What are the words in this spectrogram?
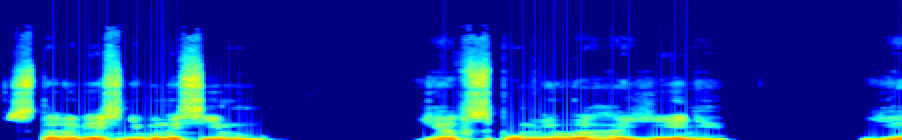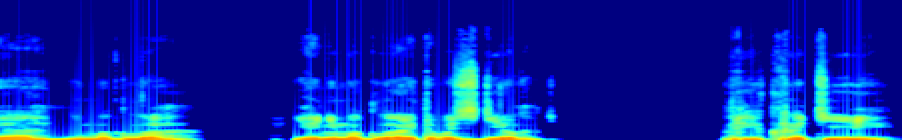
становясь невыносимым. Я вспомнила о Йене. Я не могла, я не могла этого сделать. «Прекрати!»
